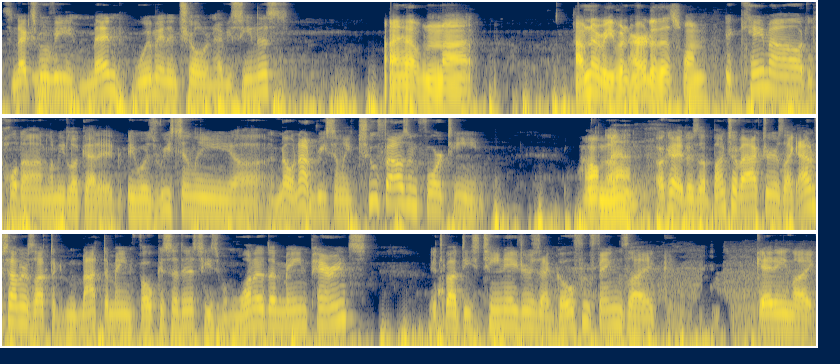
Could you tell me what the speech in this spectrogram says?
So next movie, Men, Women, and Children. Have you seen this? I have not. I've never even heard of this one. It came out. Hold on, let me look at it. It was recently. Uh, no, not recently. 2014. Oh man. Okay, there's a bunch of actors. Like Adam Sandler's not the, not the main focus of this. He's one of the main parents. It's about these teenagers that go through things like getting like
